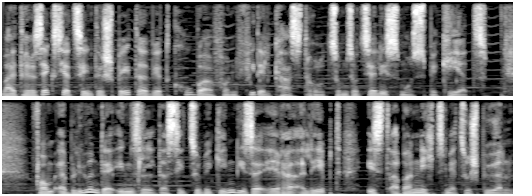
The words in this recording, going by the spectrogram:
Weitere sechs Jahrzehnte später wird Kuba von Fidel Castro zum Sozialismus bekehrt. Vom Erblühen der Insel, das sie zu Beginn dieser Ära erlebt, ist aber nichts mehr zu spüren.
